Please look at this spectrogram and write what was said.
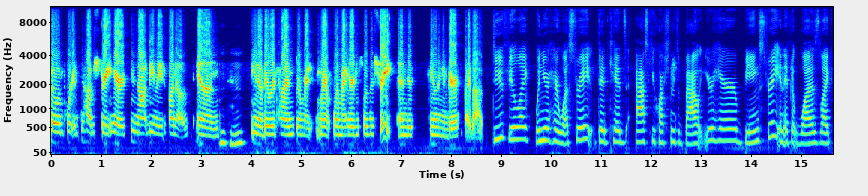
so important to have straight hair to not be made fun of. And, Mhm. you know, there were times where my, my where my hair just wasn't straight and just feeling embarrassed by that. Do you feel like when your hair was straight, did kids ask you questions about your hair being straight and if it was like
